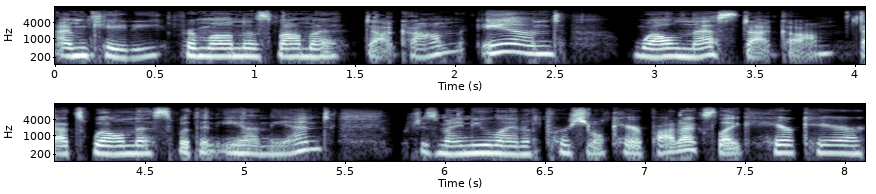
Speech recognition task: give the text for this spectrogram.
I'm Katie from wellnessmama.com and wellnesse.com. That's wellness with an E on the end, which is my new line of personal care products like hair care,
